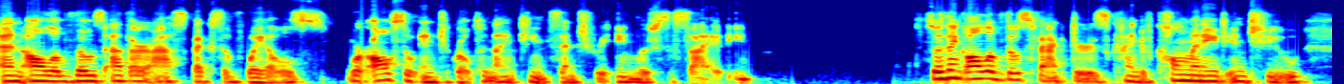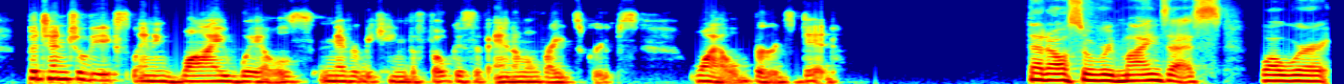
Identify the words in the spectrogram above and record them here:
And all of those other aspects of whales were also integral to 19th century English society. So I think all of those factors kind of culminate into potentially explaining why whales never became the focus of animal rights groups while birds did. That also reminds us while we're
